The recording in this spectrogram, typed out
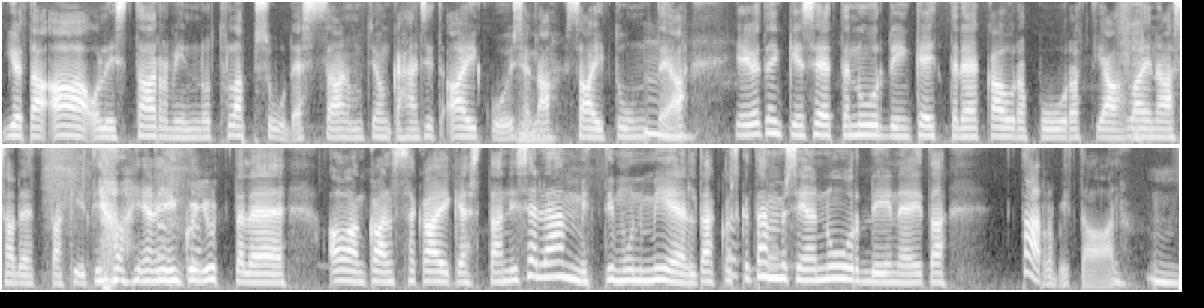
jota A olisi tarvinnut lapsuudessaan, mutta jonka hän sitten aikuisena mm. sai tuntea. Mm. Ja jotenkin se, että Nurdin keittelee kaurapuurot ja lainaa sadettakit ja, ja niin kuin juttelee Aan kanssa kaikesta, niin se lämmitti mun mieltä, koska tämmöisiä Nurdineita tarvitaan. Mm.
